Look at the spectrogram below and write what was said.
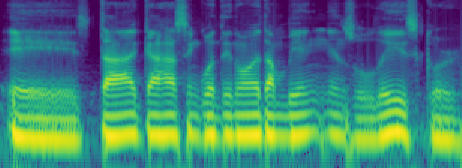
Eh, está Caja 59 también en su Discord.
